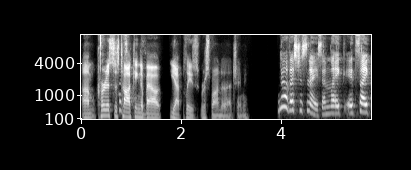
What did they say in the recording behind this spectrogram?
Um, Curtis is talking about. Yeah, please respond to that, Jamie. No, that's just nice. I'm like, it's like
